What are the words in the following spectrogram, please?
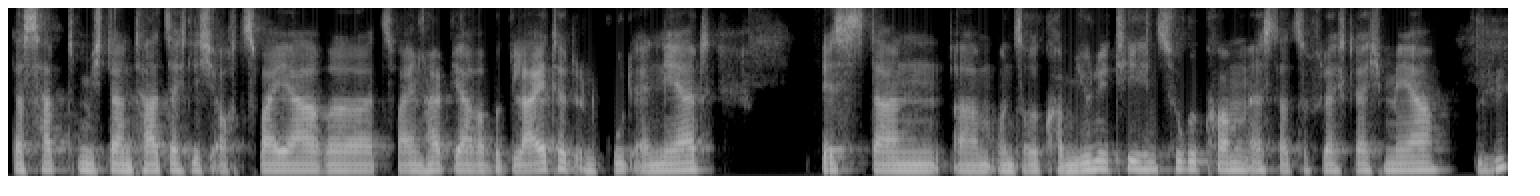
das hat mich dann tatsächlich auch zwei Jahre, zweieinhalb Jahre begleitet und gut ernährt, bis dann ähm, unsere Community hinzugekommen ist. Dazu vielleicht gleich mehr. Mhm.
